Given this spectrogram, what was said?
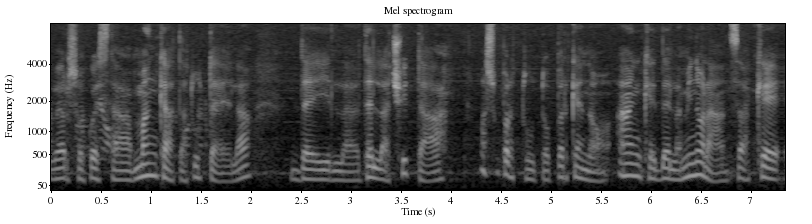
verso questa mancata tutela del, della città ma soprattutto, perché no, anche della minoranza che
